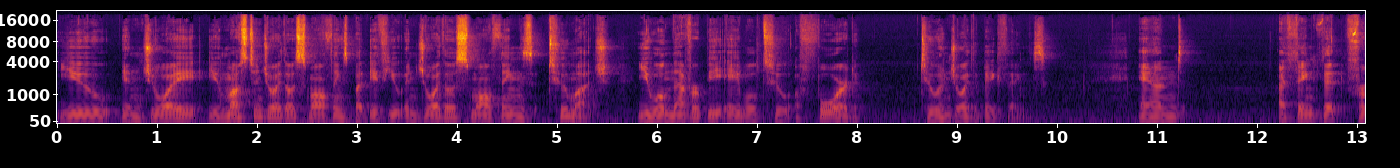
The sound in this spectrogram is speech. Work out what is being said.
you enjoy, you must enjoy those small things. But if you enjoy those small things too much, you will never be able to afford to enjoy the big things. And I think that for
